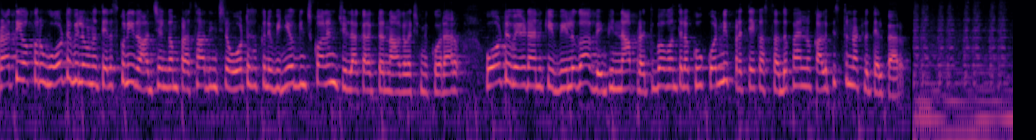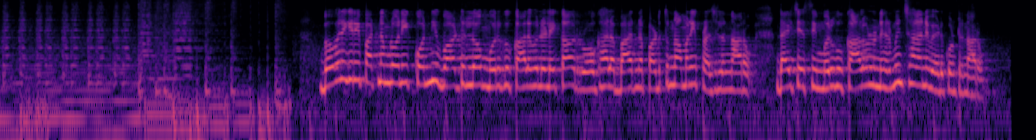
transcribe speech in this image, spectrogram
ప్రతి ఒక్కరూ ఓటు విలువను తెలుసుకుని రాజ్యాంగం ప్రసాదించిన ఓటు హక్కును వినియోగించుకోవాలని జిల్లా కలెక్టర్ నాగలక్ష్మి కోరారు. ఓటు వేయడానికి వీలుగా విభిన్న ప్రతిభావంతులకు కొన్ని ప్రత్యేక సదుపాయాలను కల్పిస్తున్నట్లు తెలిపారు. భువనగిరి పట్టణంలోని కొన్ని వార్డుల్లో మురుగు కాలువలు లేక రోగాల బారిన పడుతున్నామని ప్రజలన్నారు. దయచేసి మురుగు కాలువలు నిర్మించాలని వేడుకుంటున్నారు.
